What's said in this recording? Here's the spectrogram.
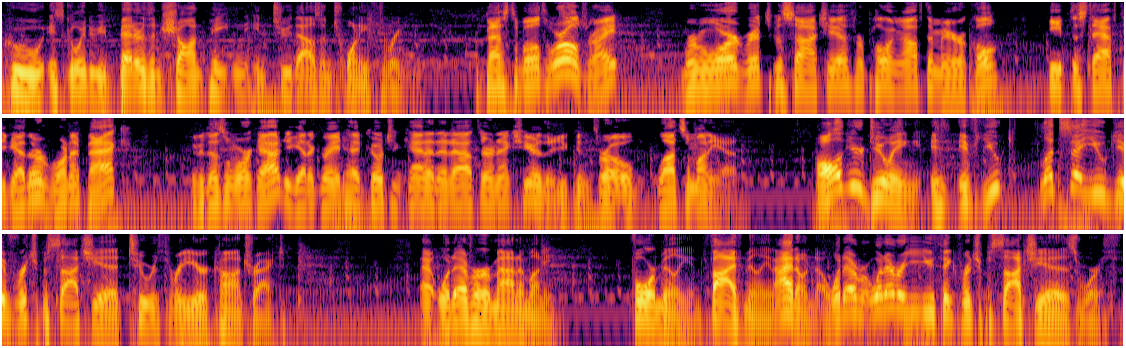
who is going to be better than Sean Payton in 2023? Best of both worlds, right? Reward Rich Bisaccia for pulling off the miracle, keep the staff together, run it back. If it doesn't work out, you got a great head coaching candidate out there next year that you can throw lots of money at. All you're doing is if you let's say you give Rich Bisaccia a two or three year contract at whatever amount of money, four million, five million, I don't know, whatever whatever you think Rich Bisaccia is worth.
